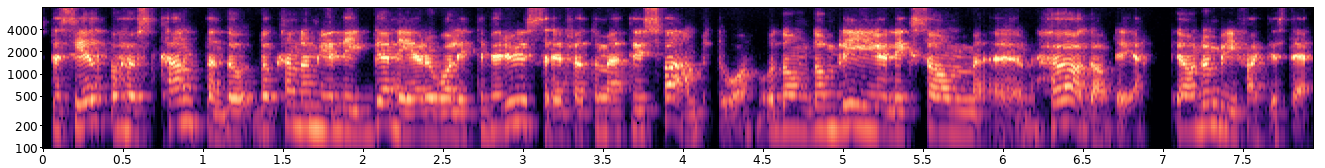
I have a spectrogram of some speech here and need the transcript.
speciellt på höstkanten, då, då, kan de ju ligga ner och vara lite berusade för att de äter ju svamp då. Och de, de blir ju liksom eh, hög av det. Ja, de blir faktiskt det.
